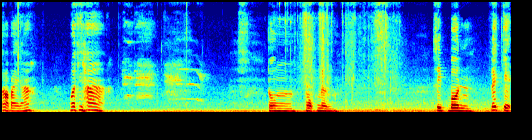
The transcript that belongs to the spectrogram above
ต่อไปนะ ว่าที่ห้าตรงหกหนึ่งสิบบนเลขเจ็ด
